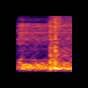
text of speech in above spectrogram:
you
